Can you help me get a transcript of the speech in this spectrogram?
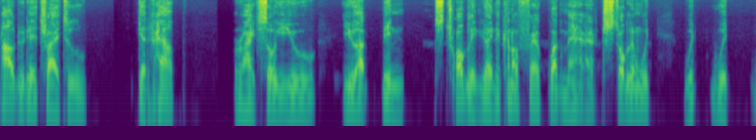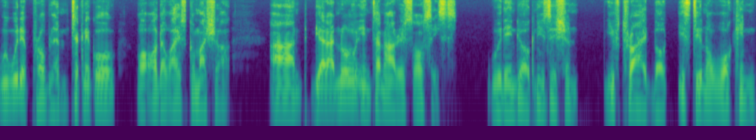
how do they try to get help? Right. So you you have been struggling, you're in a kind of uh, quagmire, struggling with with with with a problem, technical or otherwise, commercial, and there are no internal resources within the organization you've tried, but it's still not working.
